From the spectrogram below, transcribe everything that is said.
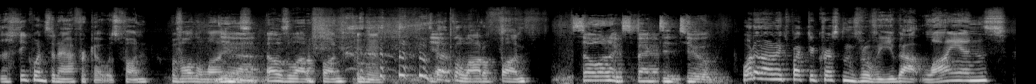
The sequence in Africa was fun with all the lions. Yeah. That was a lot of fun. Yeah. That's a lot of fun. So unexpected too. What an unexpected Christmas movie. You got lions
